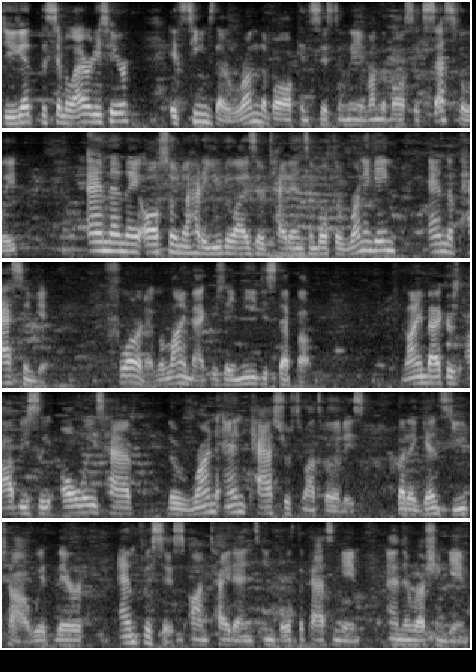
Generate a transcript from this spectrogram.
Do you get the similarities here? It's teams that run the ball consistently and run the ball successfully. And then they also know how to utilize their tight ends in both the running game and the passing game. Florida, the linebackers, they need to step up. Linebackers obviously always have the run and pass responsibilities, but against Utah with their emphasis on tight ends in both the passing game and the rushing game.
